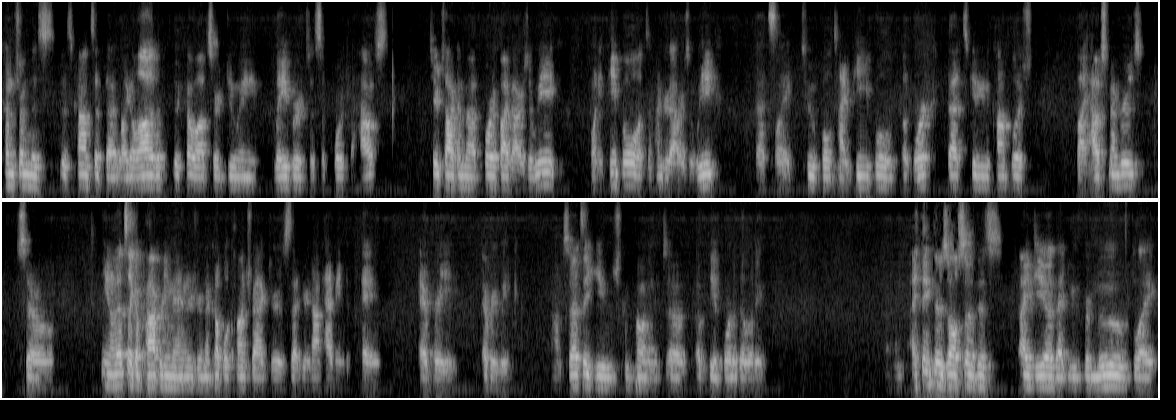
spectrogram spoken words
comes from this this concept that like a lot of the, the co-ops are doing labor to support the house. So you're talking about four to five hours a week, 20 people, that's 100 hours a week. That's like two full-time people of work that's getting accomplished by house members. So, you know, that's like a property manager and a couple contractors that you're not having to pay every every week. Um, so that's a huge component of, of the affordability. Um, I think there's also this idea that you've removed like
